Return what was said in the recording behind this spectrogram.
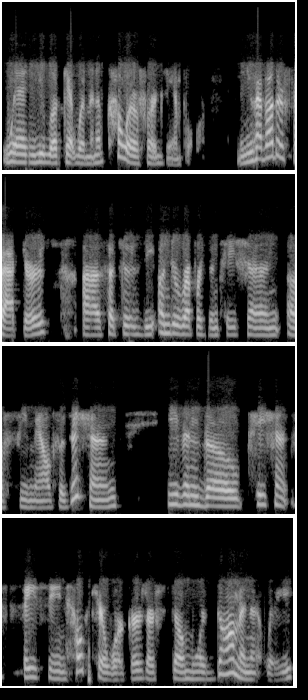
when you look at women of color, for example. Then you have other factors, uh, such as the underrepresentation of female physicians, even though patient facing healthcare workers are still more dominantly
